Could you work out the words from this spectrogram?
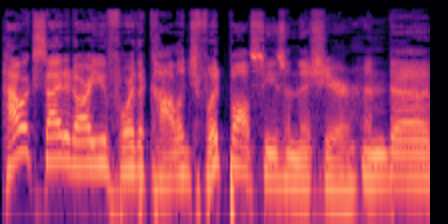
How excited are you for the college football season this year? And uh,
